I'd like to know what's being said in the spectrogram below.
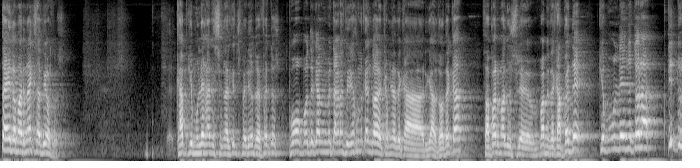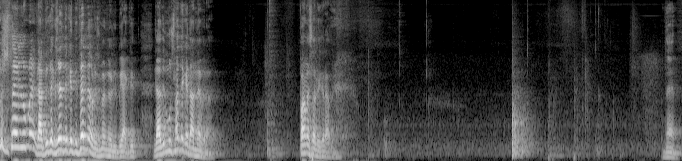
Τα είδα ο Μαρινάκης αντιόρθωση. Κάποιοι μου λέγανε στην αρχή της περίοδου εφέτος, πω, πότε κάνουμε μεταγραφή. Έχουμε κάνει τώρα καμιά δεκαριά, δώδεκα, θα πάρουμε άλλους, ε, πάμε δεκαπέντε και μου λένε τώρα τι τους θέλουμε. Δηλαδή δεν ξέρετε και τι θέλετε ορισμένοι Ολυμπιακοί. Δηλαδή μου σφάτε και τα νεύρα. Πάμε σε άλλη γράμμη. Ναι.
